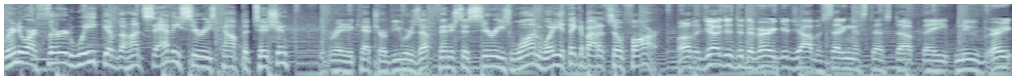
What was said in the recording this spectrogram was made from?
We're into our third week of the Hunt Savvy Series competition. Get ready to catch our viewers up. Finish this Series 1. What do you think about it so far? Well, the judges did a very good job of setting this test up. They knew very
